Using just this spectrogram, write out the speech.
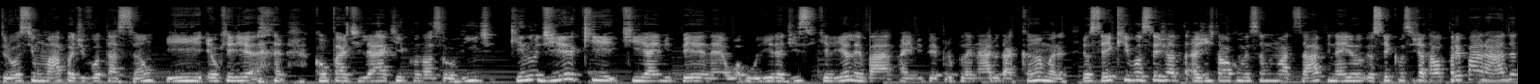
trouxe um mapa de votação e eu queria compartilhar aqui com o nosso ouvinte que no dia que, que a MP, né, o, o Lira disse que ele ia levar a MP para o plenário da Câmara, eu sei que você já, a gente estava conversando no WhatsApp, né, eu, eu sei que você já estava preparada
